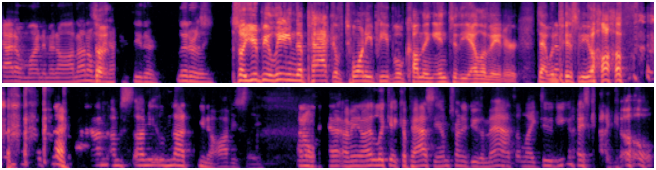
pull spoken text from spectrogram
I don't mind them at all, and I don't So- mind heights either. Literally, So you'd be leading the pack of 20 people coming into the elevator. That would No. piss me off. I'm, I'm, I'm not, you know, obviously, I don't. I mean, I look at capacity. I'm trying to do the math. I'm like, dude, you guys gotta go.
